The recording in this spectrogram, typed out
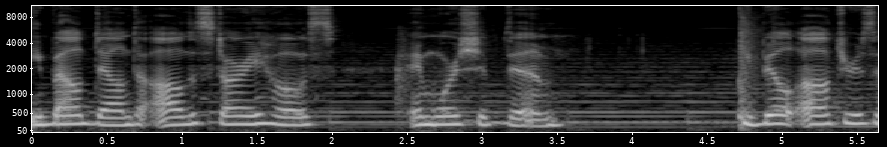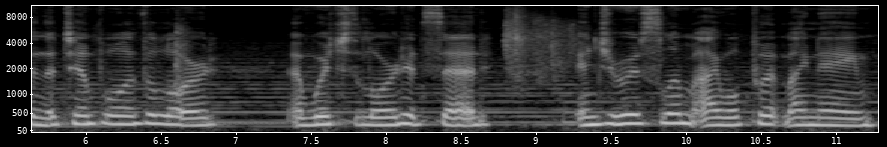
He bowed down to all the starry hosts and worshiped them. He built altars in the temple of the Lord, of which the Lord had said, In Jerusalem I will put my name.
